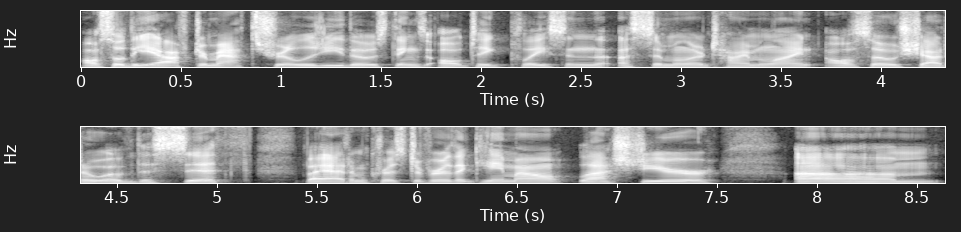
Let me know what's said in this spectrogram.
Also, the Aftermath trilogy, those things all take place in a similar timeline. Also, Shadow of the Sith by Adam Christopher that came out last year. Um,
